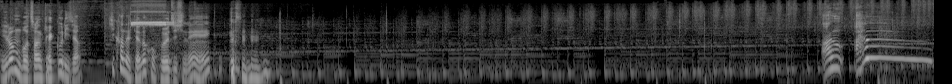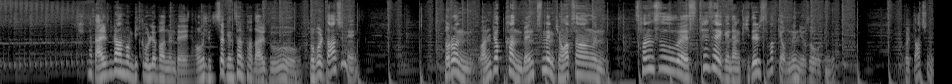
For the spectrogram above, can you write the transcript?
이러면 뭐 전 개꿀이죠. 키컨을 대놓고 보여주시네. 아유 아유. 아, 날두를 한번 믿고 올려봤는데. 어 근데 진짜 괜찮다 날두 저걸 따주네 저런 완벽한 맨투맨 경합 상황은 선수의 스탯에 그냥 기댈 수밖에 없는 요소거든요. 그걸 따주네.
